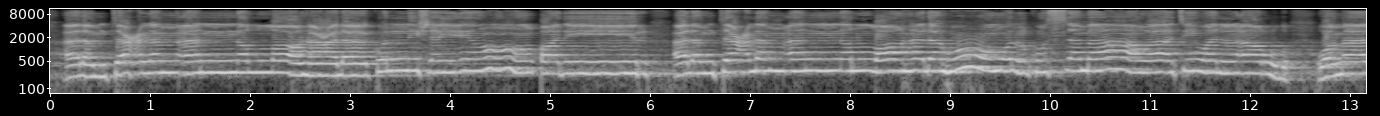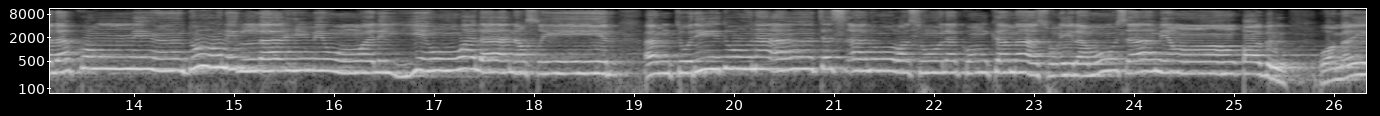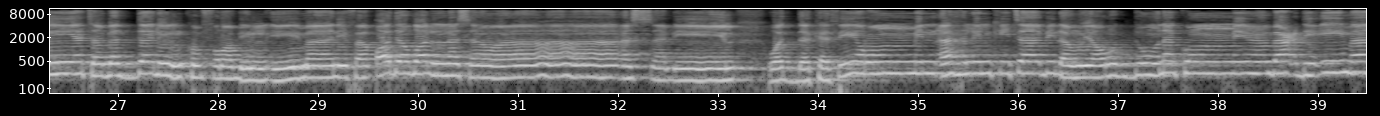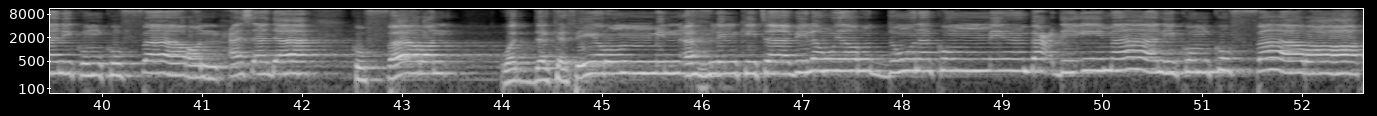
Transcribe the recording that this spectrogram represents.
ألم تعلم أن الله على كل شيء قدير؟ ألم تعلم أن الله له ملك السماوات والأرض وما لكم من دون الله من ولي ولا نصير؟ أم تريدون أن تسألوا رسولكم كما سئل موسى من قبل؟ ومن يتبدل الكفر بالإيمان فقد ضل سواء السبيل. ود كثير من أهل الكتاب لو يردونكم من بعد إيمانكم كفارا حسدا كفارا. ود كثير من أهل الكتاب لو يردونكم من بعد إيمانكم كفارا.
